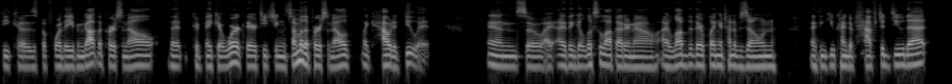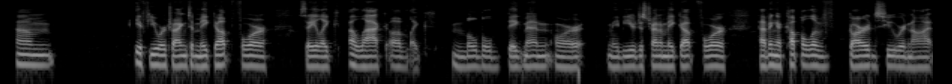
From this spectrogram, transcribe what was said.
because before they even got the personnel that could make it work, they were teaching some of the personnel like how to do it and so I, I, think it looks a lot better now. I love that they're playing a ton of zone. I think you kind of have to do that um, if you are trying to make up for, say, like a lack of like mobile big men, or maybe you're just trying to make up for having a couple of guards who were not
